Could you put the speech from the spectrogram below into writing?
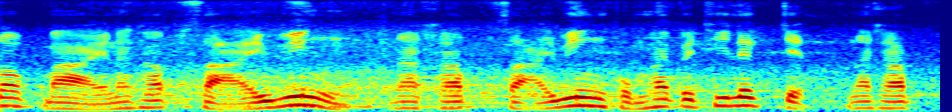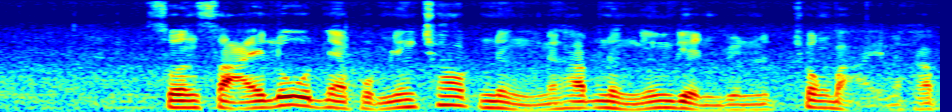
รอบบ่ายนะครับ สายวิ่งนะครับ สายวิ่งผมให้ไปที่เลข 7 นะครับ ส่วนสายรูดเนี่ยผมยังชอบ 1 นะครับ 1 ยังเด่นอยู่ช่วงบ่ายนะครับ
